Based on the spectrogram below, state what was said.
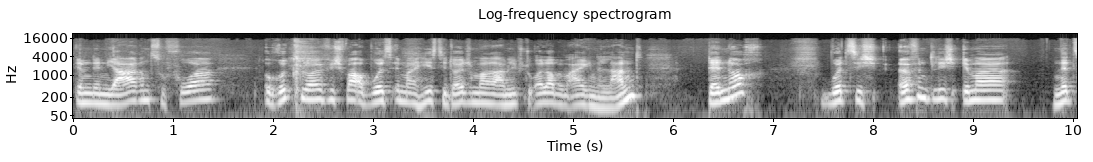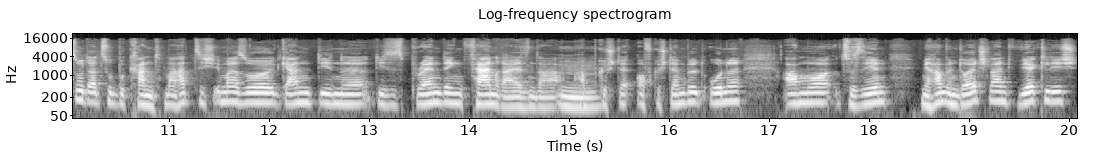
in den Jahren zuvor rückläufig war, obwohl es immer hieß, die Deutschen machen am liebsten Urlaub im eigenen Land. Dennoch wurde sich öffentlich immer nicht so dazu bekannt. Man hat sich immer so gern die, ne, dieses Branding Fernreisen da abgeste- aufgestempelt, ohne auch mal zu sehen, wir haben in Deutschland wirklich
